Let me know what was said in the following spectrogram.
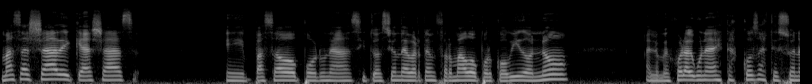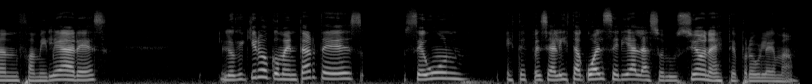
Más allá de que hayas eh, pasado por una situación de haberte enfermado por COVID o no, a lo mejor alguna de estas cosas te suenan familiares. Lo que quiero comentarte es, según este especialista, cuál sería la solución a este problema.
